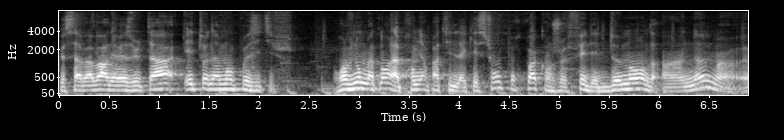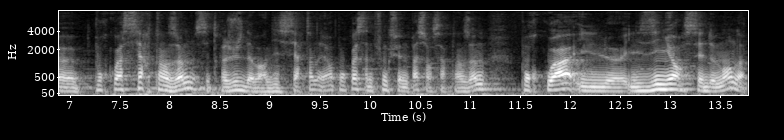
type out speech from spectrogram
que ça va avoir des résultats étonnamment positifs. Revenons maintenant à la première partie de la question. Pourquoi quand je fais des demandes à un homme, euh, pourquoi certains hommes, c'est très juste d'avoir dit certains d'ailleurs, pourquoi ça ne fonctionne pas sur certains hommes Pourquoi ils, euh, ignorent ces demandes?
